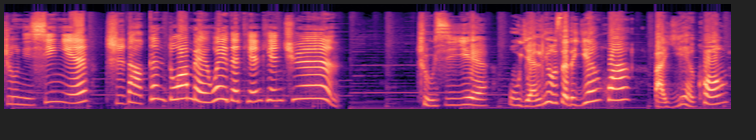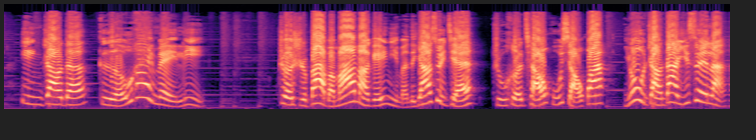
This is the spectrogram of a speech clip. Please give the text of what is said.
祝你新年！”吃到更多美味的甜甜圈。除夕夜，五颜六色的烟花把夜空映照的格外美丽。这是爸爸妈妈给你们的压岁钱，祝贺巧虎小花又长大一岁了。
